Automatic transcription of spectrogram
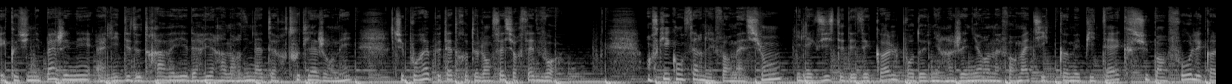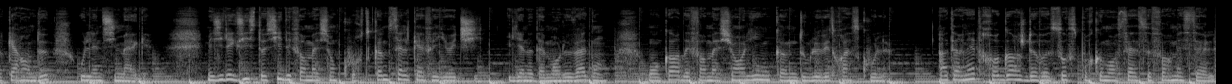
et que tu n'es pas gêné à l'idée de travailler derrière un ordinateur toute la journée, tu pourrais peut-être te lancer sur cette voie. En ce qui concerne les formations, il existe des écoles pour devenir ingénieur en informatique comme Epitech, Supinfo, l'école 42 ou l'ENSIMAG. Mais il existe aussi des formations courtes comme celle qu'a fait Yoichi. Il y a notamment le wagon ou encore des formations en ligne comme W3 School. Internet regorge de ressources pour commencer à se former seul.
